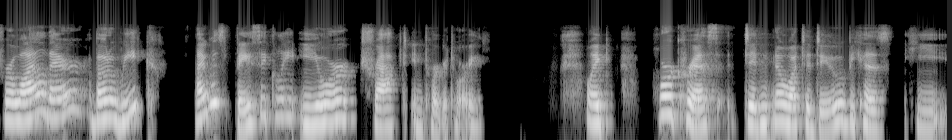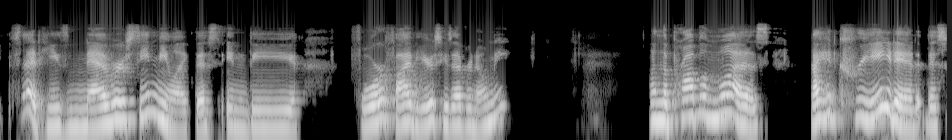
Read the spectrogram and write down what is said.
for a while there, about a week, I was basically Eeyore trapped in purgatory. Like, poor Chris didn't know what to do because he said he's never seen me like this in the four or five years he's ever known me. And the problem was, I had created this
